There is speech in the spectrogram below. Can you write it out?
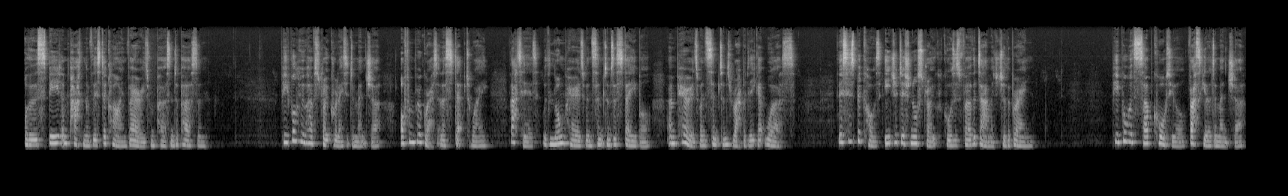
although the speed and pattern of this decline varies from person to person. People who have stroke related dementia often progress in a stepped way, that is, with long periods when symptoms are stable and periods when symptoms rapidly get worse. This is because each additional stroke causes further damage to the brain. People with subcortical vascular dementia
